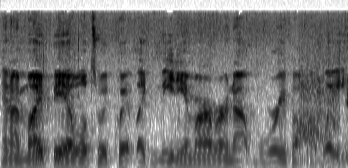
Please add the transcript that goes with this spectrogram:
And I might be able to equip like medium armor and not worry about my weight.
